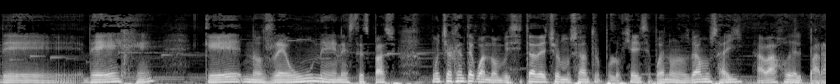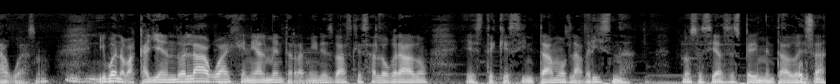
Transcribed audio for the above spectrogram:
de, eje que nos reúne en este espacio. Mucha gente cuando visita de hecho el Museo de Antropología dice, bueno, nos veamos ahí abajo del paraguas, ¿no? Y bueno, va cayendo el agua y genialmente Ramírez Vázquez ha logrado este que sintamos la brisna. No sé si has experimentado esa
